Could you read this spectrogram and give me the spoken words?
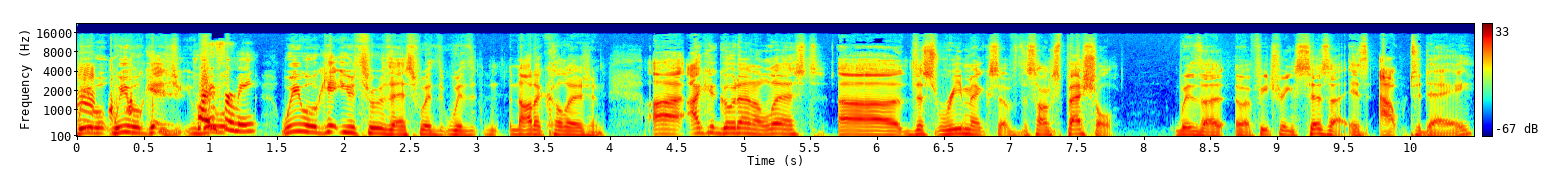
We will, we will get you. Pray will- for me. We will get you through this with with not a collision. Uh, I could go down a list. Uh, this remix of the song "Special" with uh, uh, featuring SZA is out today.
